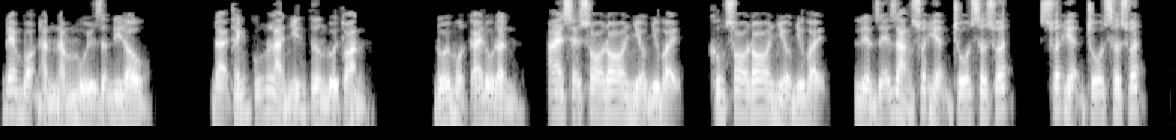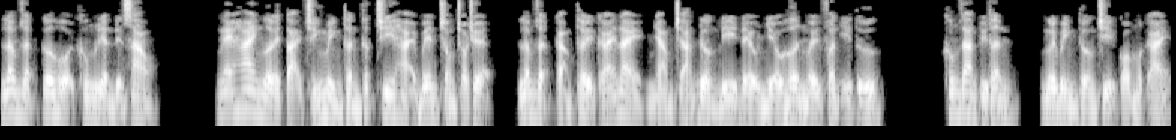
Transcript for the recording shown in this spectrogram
đem bọn hắn nắm mũi dẫn đi đâu. Đại thánh cũng là nhìn tương đối toàn. Đối một cái đồ đần, ai sẽ so đo nhiều như vậy, không so đo nhiều như vậy, liền dễ dàng xuất hiện chỗ sơ xuất xuất hiện chỗ sơ xuất lâm giật cơ hội không liền đến sao? Nghe hai người tại chính mình thần thức chi hải bên trong trò chuyện, lâm giật cảm thấy cái này nhảm chán đường đi đều nhiều hơn mấy phần ý tứ. Không gian tùy thân, người bình thường chỉ có một cái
